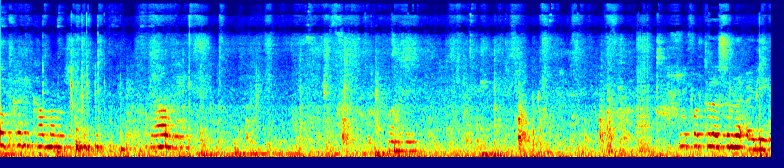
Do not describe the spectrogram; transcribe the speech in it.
Evde brokoli kalmamış. Ne alayım? Su faturasını ödeyeyim.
